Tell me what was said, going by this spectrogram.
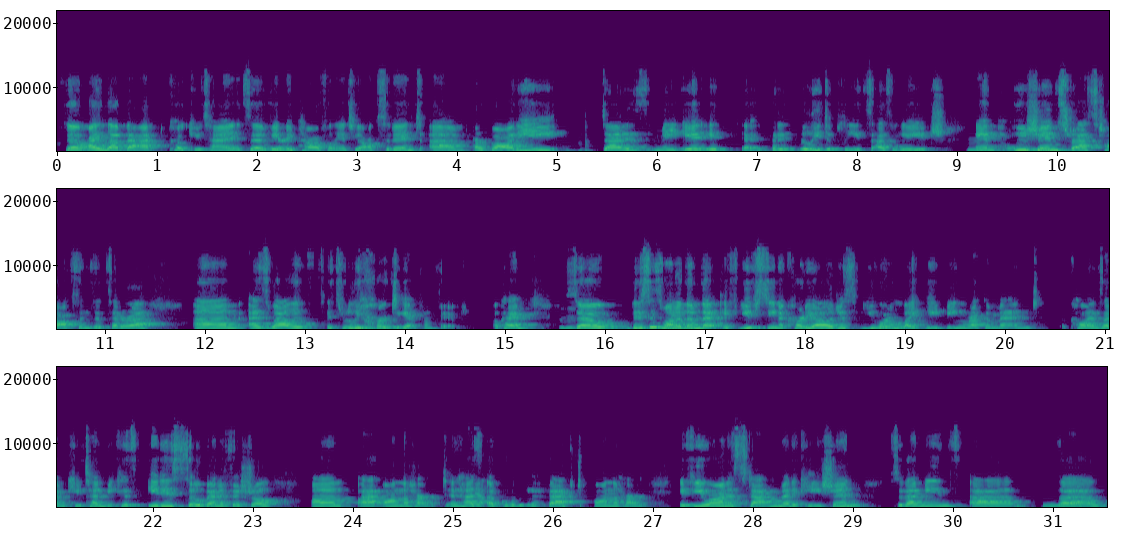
So I love that CoQ10. It's a very powerful antioxidant. Um, our body does make it, it, but it really depletes as we age, mm-hmm. and pollution, stress, toxins, etc. Um, as well, it's it's really hard to get from food. Okay. Mm-hmm. So this is one of them that if you've seen a cardiologist, you are likely being recommend coenzyme Q10 because it is so beneficial um, on the heart and has yeah. a great effect on the heart. If you are on a statin medication, so that means uh, the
